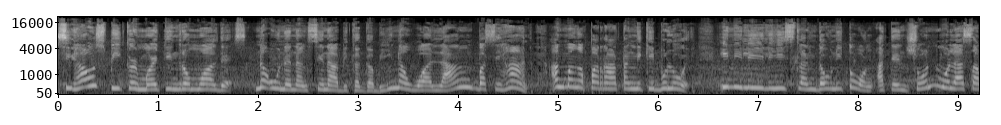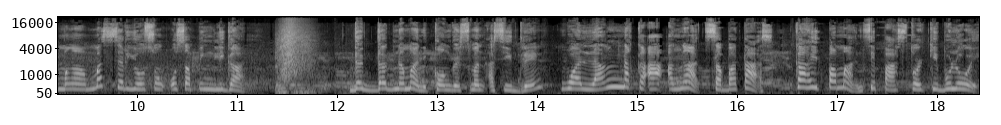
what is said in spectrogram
Si House Speaker Martin Romualdez nauna nang sinabi kagabi na walang basihan ang mga paratang ni Kibuloy. Inililihis lang daw nito ang atensyon mula sa mga mas seryosong usaping legal. Dagdag naman ni Congressman Asidre, walang nakaaangat sa batas kahit paman si Pastor Kibuloy.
